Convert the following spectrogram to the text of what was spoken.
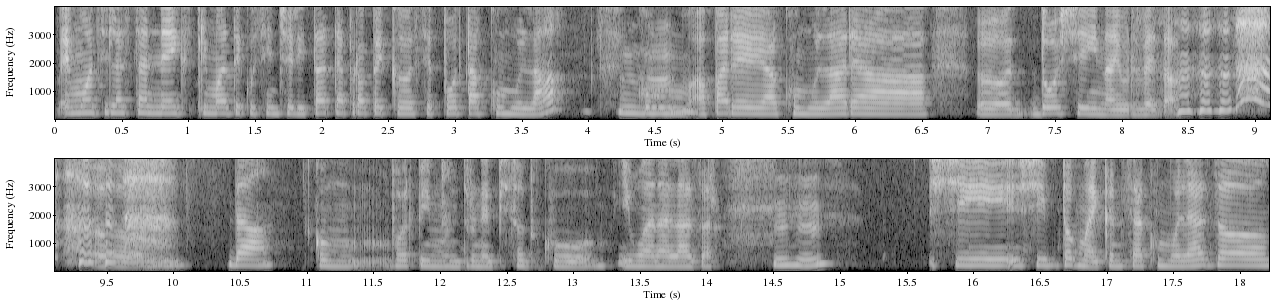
emoțiile astea neexprimate cu sinceritate aproape că se pot acumula, Mhm. cum apare acumularea uh, doșei în Ayurveda. uh, da. Cum vorbim într-un episod cu Ioana Lazar. Mhm. Și, și tocmai când se acumulează,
